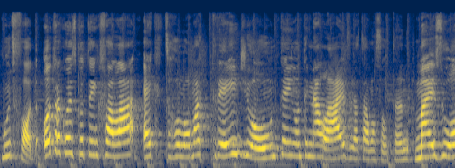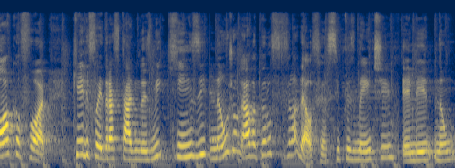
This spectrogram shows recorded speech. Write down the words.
Muito foda. Outra coisa que eu tenho que falar é que rolou uma trade ontem, ontem na live já estavam soltando, mas o Okafor, que ele foi draftado em 2015, não jogava pelo Philadelphia. Simplesmente ele não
